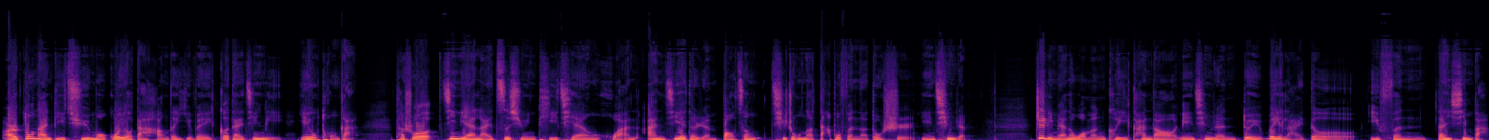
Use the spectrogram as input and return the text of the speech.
而东南地区某国有大行的一位个贷经理也有同感，他说，今年来咨询提前还按揭的人暴增，其中呢，大部分呢都是年轻人。这里面呢，我们可以看到年轻人对未来的一份担心吧。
